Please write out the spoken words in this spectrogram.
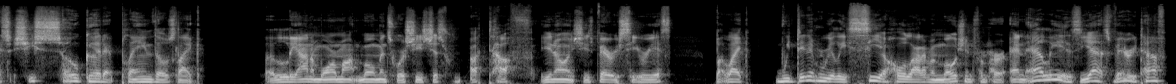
She's so good at playing those like Lyanna Mormont moments where she's just a tough, you know, and she's very serious. But like we didn't really see a whole lot of emotion from her. And Ellie is yes, very tough,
